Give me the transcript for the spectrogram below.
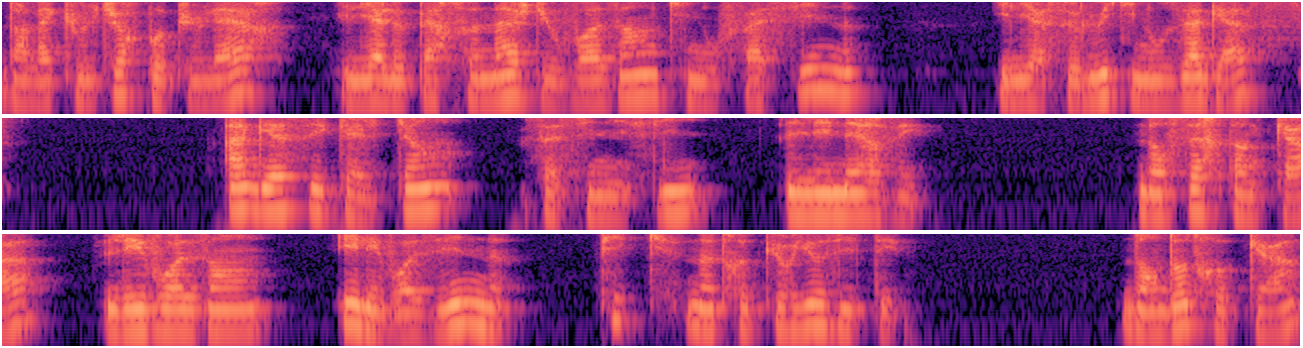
Dans la culture populaire, il y a le personnage du voisin qui nous fascine, il y a celui qui nous agace, Agacer quelqu'un, ça signifie l'énerver. Dans certains cas, les voisins et les voisines piquent notre curiosité. Dans d'autres cas,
